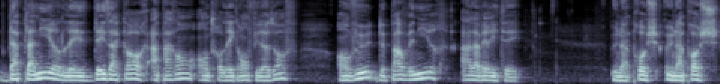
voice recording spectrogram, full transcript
d'aplanir les désaccords apparents entre les grands philosophes en vue de parvenir à la vérité. Une approche, une approche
